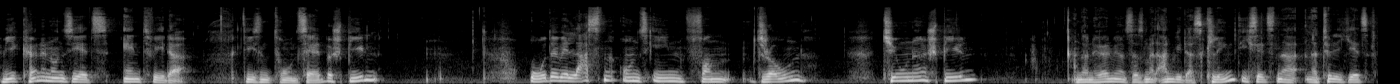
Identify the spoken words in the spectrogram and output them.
wir können uns jetzt entweder diesen Ton selber spielen oder wir lassen uns ihn von Drone Tuner spielen. Und dann hören wir uns das mal an, wie das klingt. Ich setze na, natürlich jetzt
